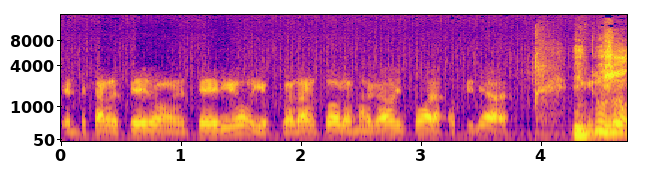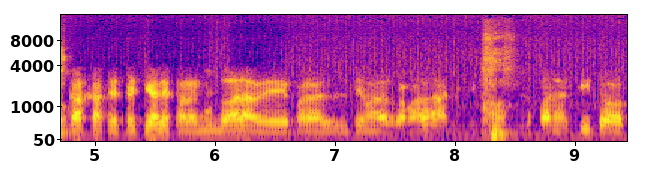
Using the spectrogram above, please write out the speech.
empezar de cero en serio y explorar todos los mercados y todas las posibilidades. Incluso- Hicimos cajas especiales para el mundo árabe, para el tema del ramadán, hicimos los panelcitos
